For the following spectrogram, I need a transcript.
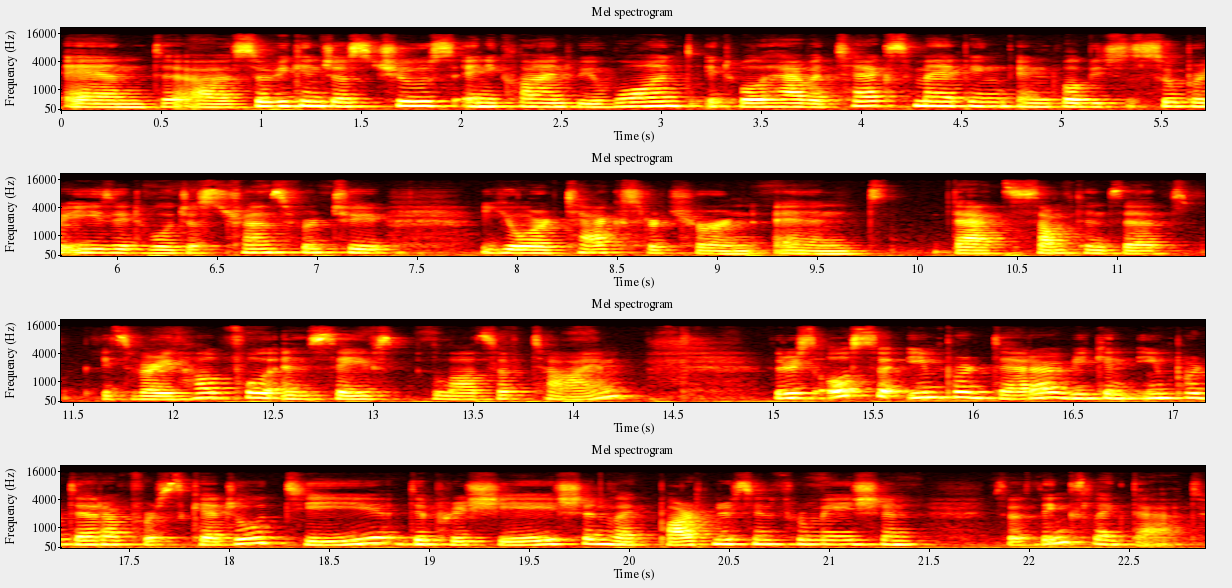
And uh, so we can just choose any client we want. It will have a tax mapping and it will be super easy. It will just transfer to your tax return. And that's something that it's very helpful and saves lots of time. There is also import data. We can import data for Schedule D, depreciation, like partners information, so things like that.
